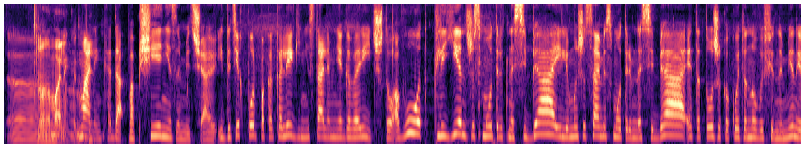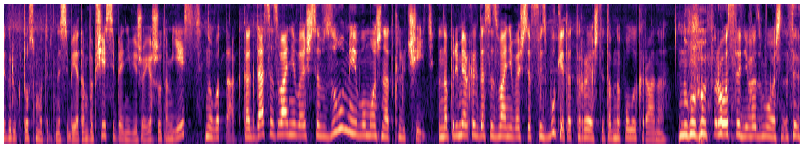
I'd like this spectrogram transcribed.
э, Но оно маленькое, да? Маленькое, да. Вообще не замечаю. И до тех пор, пока коллеги не стали мне говорить, что а вот, клиент же смотрит на себя, или мы же сами смотрим на себя, это тоже какой-то новый феномен. Я говорю, кто смотрит на себя? Я там вообще себя не вижу. Я что там есть? Ну вот так. Когда созваниваешься в Zoom, его можно отключить. Например, когда созваниваешься в Фейсбуке, это трэш, ты там на пол экрана. Ну, просто невозможно. Ты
